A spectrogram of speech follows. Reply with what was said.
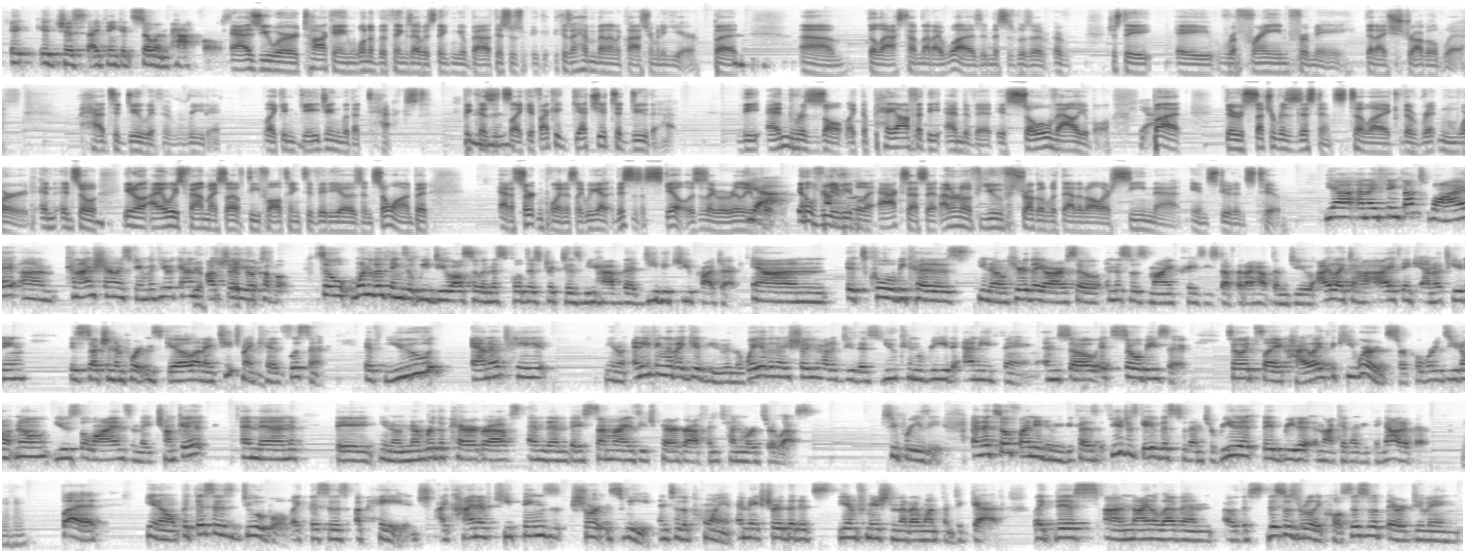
it, it just, I think it's so impactful. As you were talking, one of the things I was thinking about, this was because I haven't been in a classroom in a year, but mm-hmm. um, the last time that I was, and this was a, a just a, a refrain for me that I struggled with, had to do with reading like engaging with a text because mm-hmm. it's like if I could get you to do that, the end result, like the payoff at the end of it is so valuable. Yeah. But there's such a resistance to like the written word. And and so, mm-hmm. you know, I always found myself defaulting to videos and so on, but at a certain point it's like we got this is a skill. This is like a really yeah, important skill for you to be able to access it. I don't know if you've struggled with that at all or seen that in students too. Yeah, and I think that's why. Um, can I share my screen with you again? Yeah, I'll show yeah, you a couple. So, one of the things that we do also in the school district is we have the DBQ project. And it's cool because, you know, here they are. So, and this is my crazy stuff that I have them do. I like to, I think annotating is such an important skill. And I teach my kids listen, if you annotate, you know, anything that I give you in the way that I show you how to do this, you can read anything. And so it's so basic. So it's like highlight the keywords, circle words you don't know, use the lines and they chunk it. And then they you know number the paragraphs and then they summarize each paragraph in 10 words or less. Super easy. And it's so funny to me because if you just gave this to them to read it they'd read it and not get anything out of it. Mm-hmm. but you know but this is doable. Like this is a page. I kind of keep things short and sweet and to the point and make sure that it's the information that i want them to get. Like this um, 9-11 oh this this is really cool. So this is what they were doing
